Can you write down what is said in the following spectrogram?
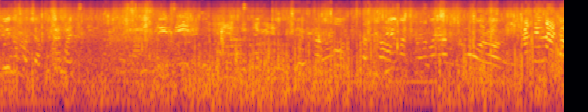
Він хоча, потримайте. А не надо,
